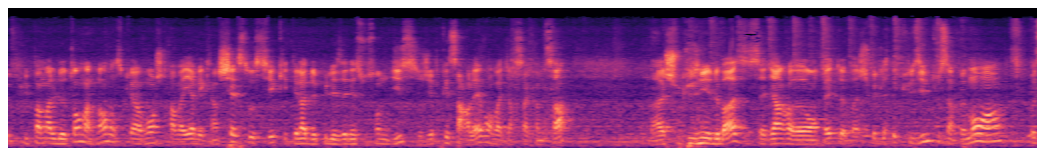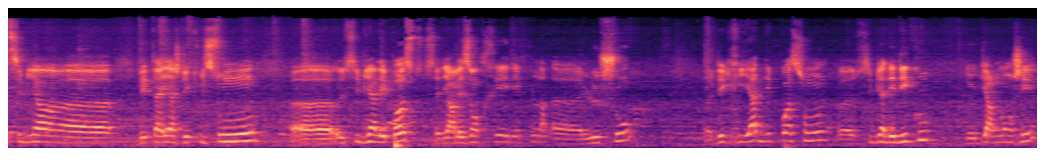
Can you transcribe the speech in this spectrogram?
depuis pas mal de temps maintenant parce qu'avant je travaillais avec un chef saucier qui était là depuis les années 70. J'ai pris sa relève, on va dire ça comme ça. Bah, je suis cuisinier de base, c'est-à-dire euh, en fait bah, je fais de la cuisine tout simplement. hein. Aussi bien euh, des taillages des cuissons, euh, aussi bien les postes, c'est-à-dire les entrées, les plats, euh, le chaud, des grillades, des poissons, aussi bien des découpes de garde-manger.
